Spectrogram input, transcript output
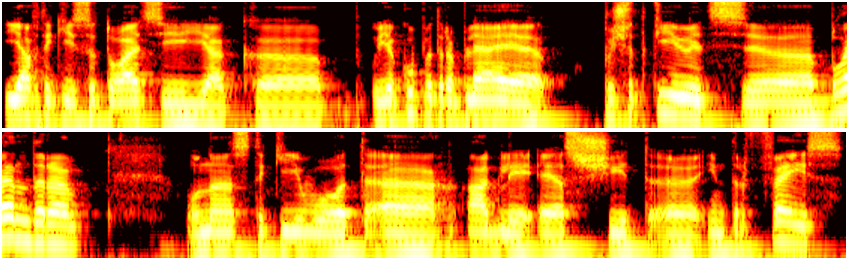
Я в такій ситуації, як, е, у яку потрапляє початківець е, блендера. У нас такий от е, ugly as shit е, інтерфейс.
